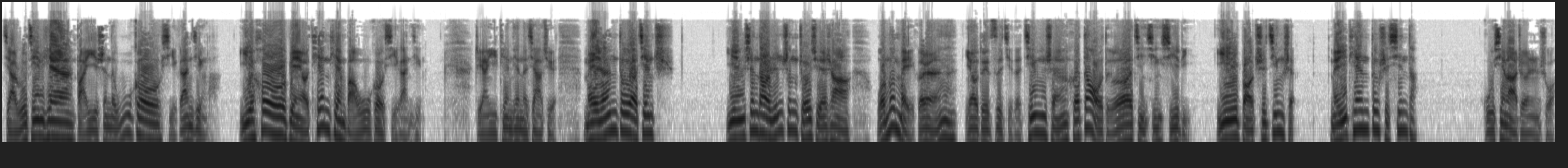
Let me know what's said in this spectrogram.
假如今天把一身的污垢洗干净了，以后便要天天把污垢洗干净。这样一天天的下去，每人都要坚持。引申到人生哲学上，我们每个人要对自己的精神和道德进行洗礼，以保持精神，每一天都是新的。古希腊哲人说：“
